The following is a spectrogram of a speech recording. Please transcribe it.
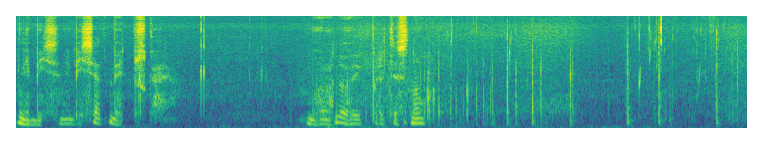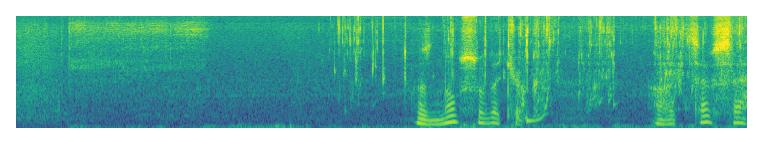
Не бійся, не бійся, тебе відпускаю. Бородою притиснув. Знов судачок. Але це все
